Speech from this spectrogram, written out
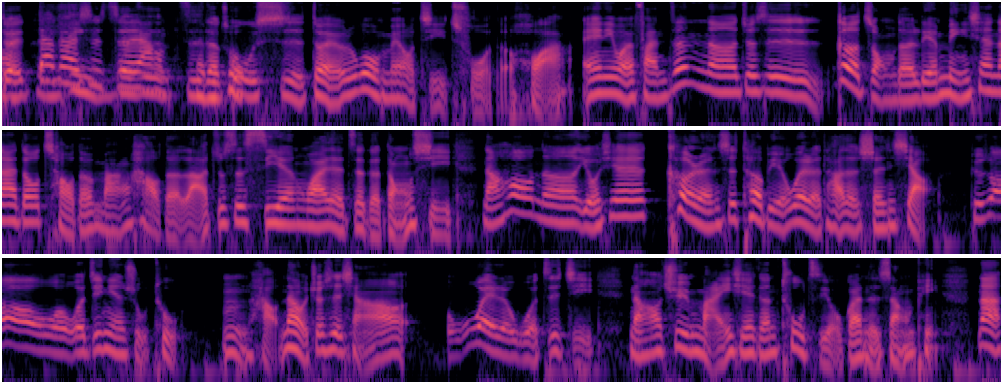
对，大概是这样子的故事。对，如果我没有记错的话，anyway，反正呢，就是各种的联名现在都炒得蛮好的啦，就是 CNY 的这个东西。然后呢，有些客人是特别为了它的生肖，比如说哦，我我今年属兔，嗯，好，那我就是想要。为了我自己，然后去买一些跟兔子有关的商品。那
